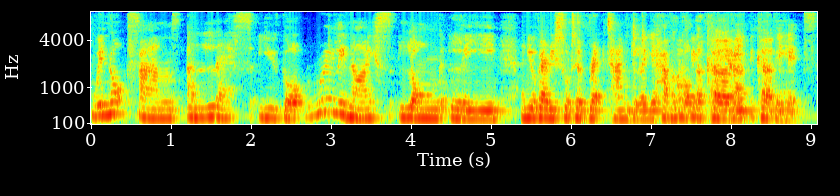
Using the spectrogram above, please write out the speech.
we're not fans unless you've got really nice, long, lean, and you're very sort of rectangular. You haven't I got the think so, curvy, curvy hips.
